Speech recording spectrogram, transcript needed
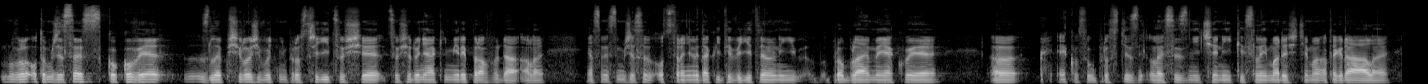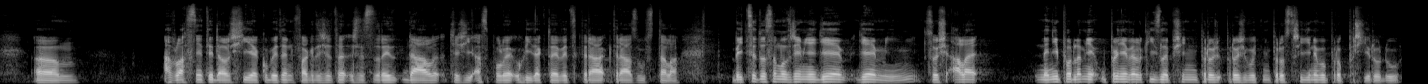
mluvil o tom, že se skokově zlepšilo životní prostředí, což je, což je do nějaké míry pravda, ale já si myslím, že se odstranily takový ty viditelné problémy, jako je uh, jako jsou prostě lesy zničený kyslýma deštěma a tak dále. Um, a vlastně ty další, jakoby ten fakt, že, ta, že se tady dál těží a spoluje uhlí, tak to je věc, která, která zůstala. Byť se to samozřejmě děje, děje míň, což ale není podle mě úplně velký zlepšení pro, pro životní prostředí nebo pro přírodu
